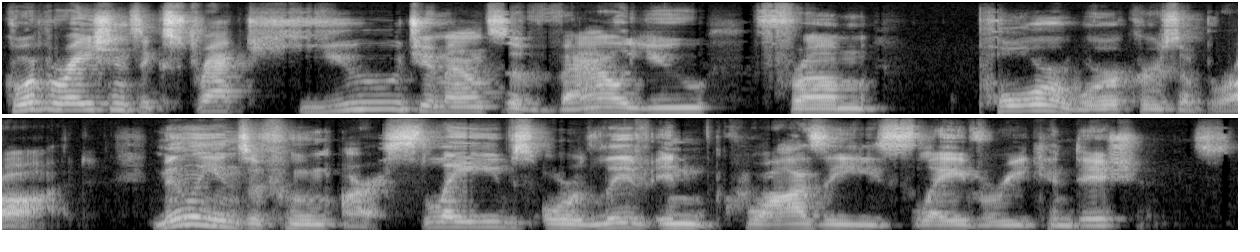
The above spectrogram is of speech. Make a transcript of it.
Corporations extract huge amounts of value from poor workers abroad, millions of whom are slaves or live in quasi-slavery conditions.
